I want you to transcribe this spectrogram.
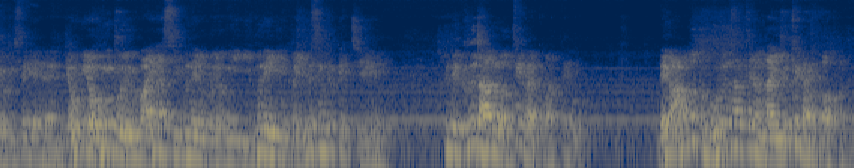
여기 세 개는. 여기 0이고 여기 마이너스 2분의 1이고 여기 2분의 1이니까 이렇게 생겼겠지. 근데 그 다음에 어떻게 갈 것 같아? 내가 아무것도 모르는 상태로 나 이렇게 갈 것 같거든.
